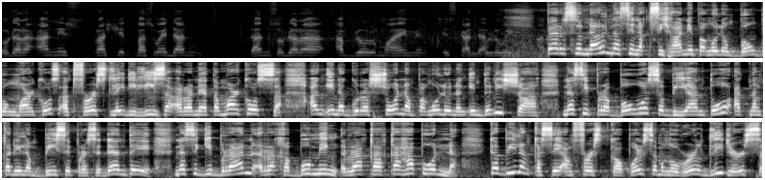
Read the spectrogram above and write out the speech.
Saudara Anis Rashid Baswedan, dan Saudara Abdul Muhaimin Iskandar. Personal na sinaksihan ni Pangulong Bongbong Marcos at First Lady Liza Araneta Marcos ang inaugurasyon ng Pangulo ng Indonesia na si Prabowo Subianto at ng kanilang Vice Presidente na si Gibran Rakabuming Raka kahapon. Kabilang kasi ang first couple sa mga world leaders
